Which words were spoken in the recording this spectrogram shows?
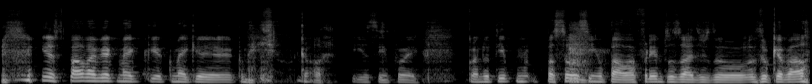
este pau vai ver como é, que, como, é que, como é que ele corre. E assim foi. Quando o tipo passou assim o pau à frente dos olhos do, do cavalo,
